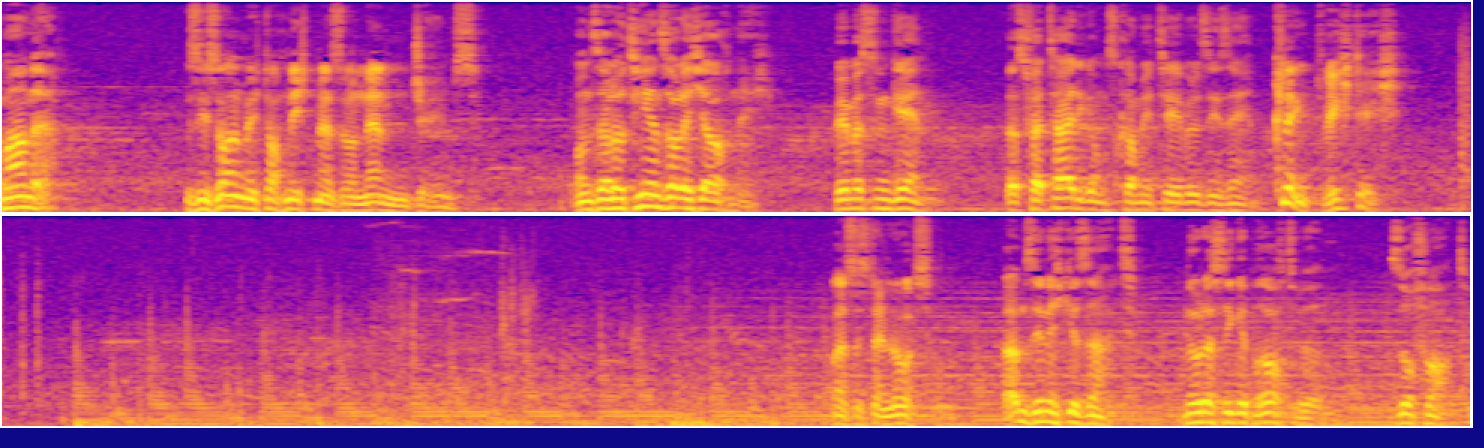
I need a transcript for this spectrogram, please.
Commander, Sie sollen mich doch nicht mehr so nennen, James. und salutieren soll ich auch nicht. Wir müssen gehen. Das Verteidigungskomitee will Sie sehen. Klingt wichtig. Was ist denn los? Haben Sie nicht gesagt. Nur, dass Sie gebraucht würden. Sofort.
